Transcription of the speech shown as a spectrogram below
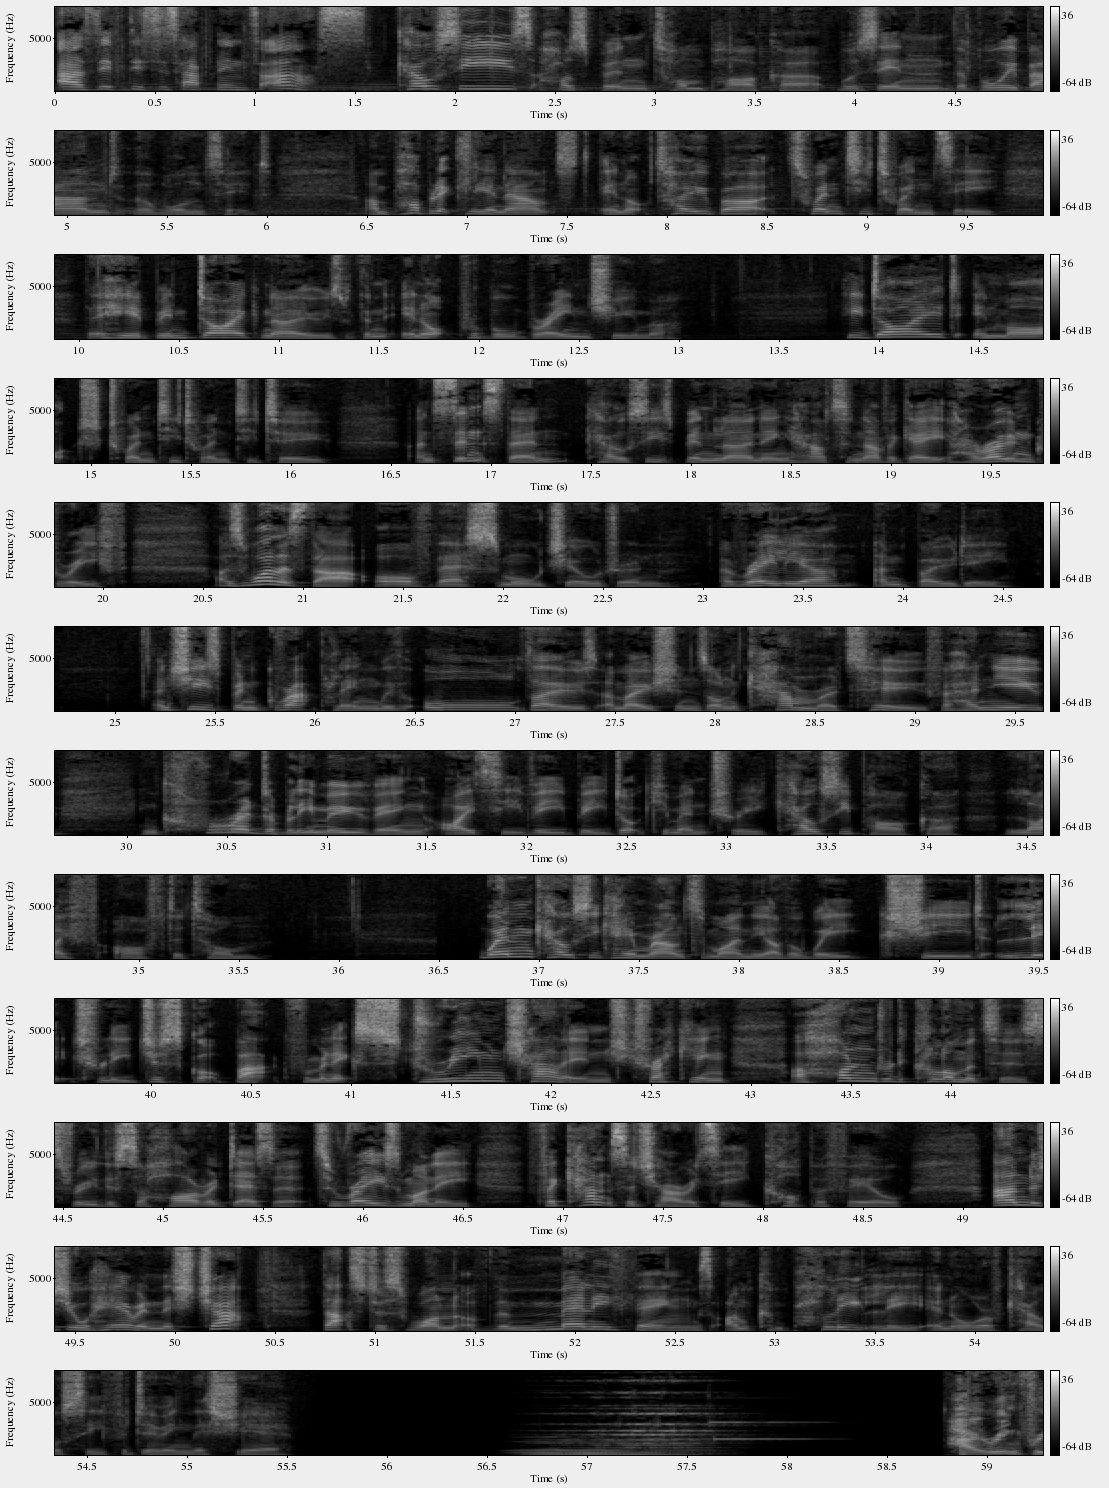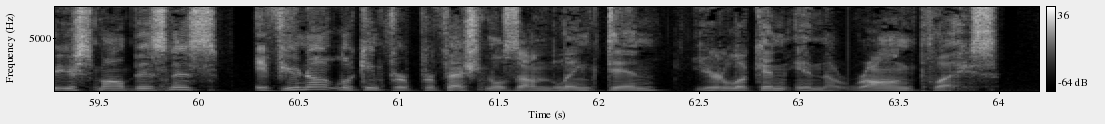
as if this is happening to us. Kelsey's husband, Tom Parker, was in the boy band The Wanted and publicly announced in October 2020 that he had been diagnosed with an inoperable brain tumour. He died in March 2022, and since then, Kelsey's been learning how to navigate her own grief, as well as that of their small children, Aurelia and Bodhi. And she's been grappling with all those emotions on camera too for her new, incredibly moving ITVBe documentary, Kelsey Parker Life After Tom. When Kelsey came round to mine the other week, she'd literally just got back from an extreme challenge trekking 100 kilometres through the Sahara Desert to raise money for cancer charity CoppaFeel. And as you'll hear in this chat, that's just one of the many things I'm completely in awe of Kelsey for doing this year. Hiring for your small business? If you're not looking for professionals on LinkedIn, you're looking in the wrong place.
